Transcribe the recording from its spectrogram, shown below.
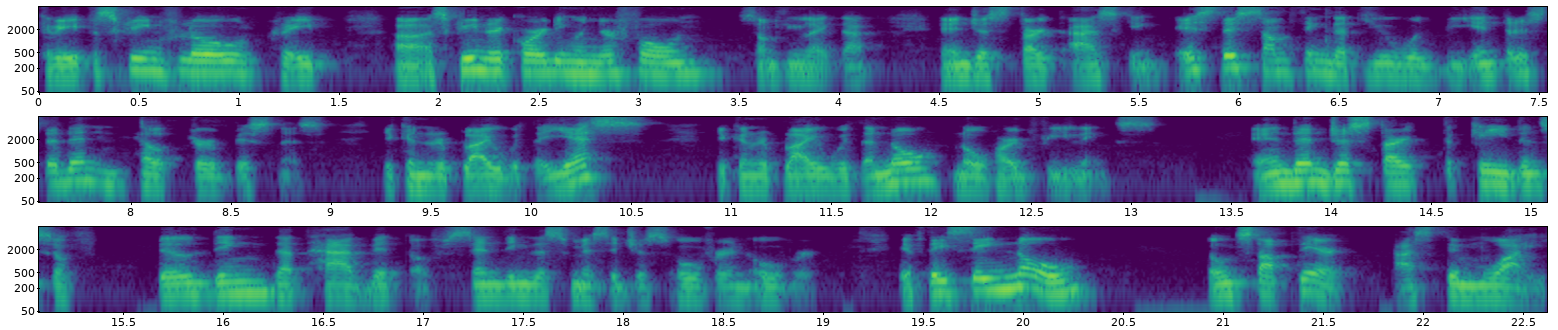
create a screen flow create uh, a screen recording on your phone something like that and just start asking is this something that you would be interested in and help your business you can reply with a yes you can reply with a no no hard feelings and then just start the cadence of building that habit of sending these messages over and over. If they say no, don't stop there. Ask them why.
